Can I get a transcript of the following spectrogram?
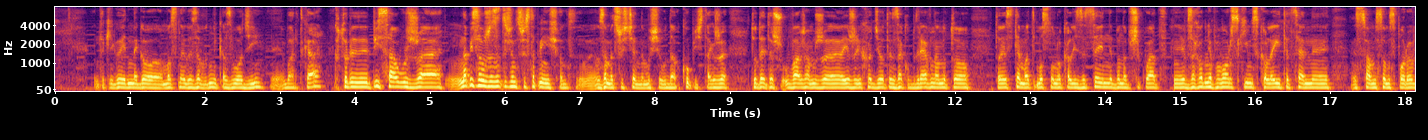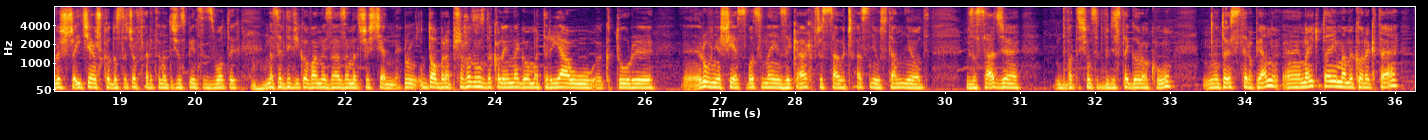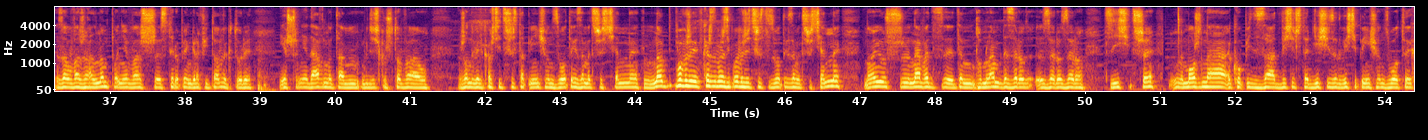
takiego jednego mocnego zawodnika z Łodzi, Bartka, który pisał, że napisał, że za 1350 za metr sześcienny mu się udało kupić, także tutaj też uważam, że jeżeli chodzi o ten zakup drewna, no to to jest temat mocno lokalizacyjny, bo na przykład w zachodniopomorskim z kolei te ceny są, są sporo wyższe i ciężko dostać ofertę na 1500 zł na certyfikowane za, za metr sześcienny. Dobra, przechodząc do kolejnego materiału, który e, również jest mocno na językach przez cały czas, nieustannie od w zasadzie 2020 roku. No, To jest styropian. E, No i tutaj mamy korektę zauważalną, ponieważ styropian grafitowy, który jeszcze niedawno tam gdzieś kosztował rząd wielkości 350 zł za metr sześcienny, no powyżej, w każdym razie powyżej 300 zł za metr sześcienny, no już nawet ten, tą lambdę 0033 można kupić za 240, za 250 zł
